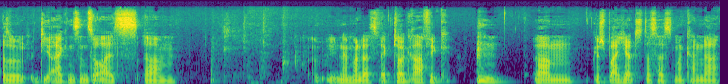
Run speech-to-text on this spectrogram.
also die Icons sind so als, ähm, wie nennt man das, Vektorgrafik ähm, gespeichert. Das heißt, man kann da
